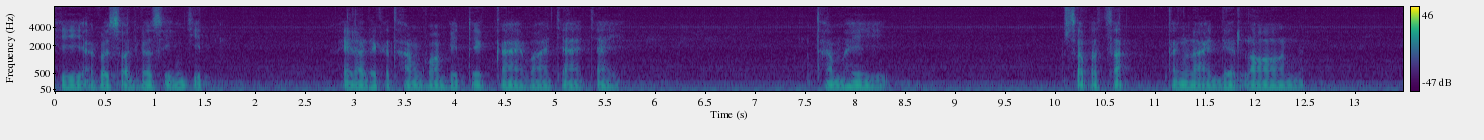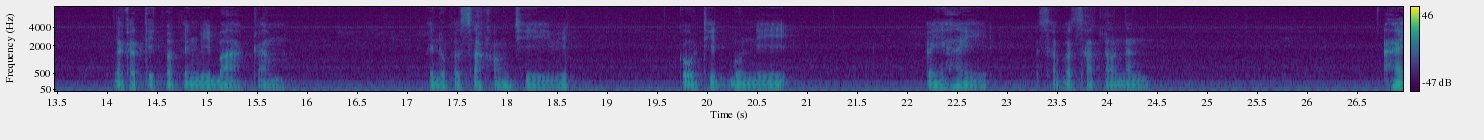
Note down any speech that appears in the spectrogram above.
ที่อกุศลก็สิงจิต ให้เราได้กระทำความผิดด้วยกายวาจาใจ ทำให้สรรพสัตว์ทั้งหลายเดือดร้อน แล้วก็ติดมาเป็นวิบากกรรม เป็นอุปสรรคของชีวิตโกทิศบุญนี้ ไปให้สรรพสัตว์เหล่านั้น ให้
